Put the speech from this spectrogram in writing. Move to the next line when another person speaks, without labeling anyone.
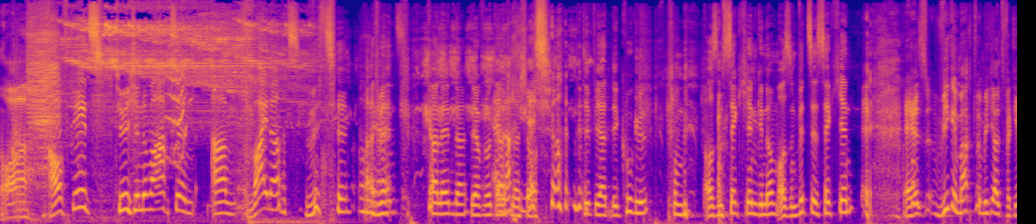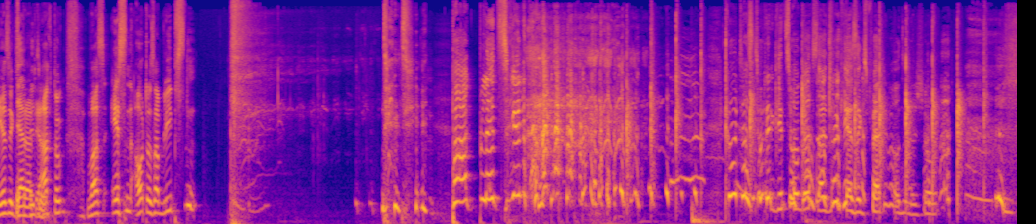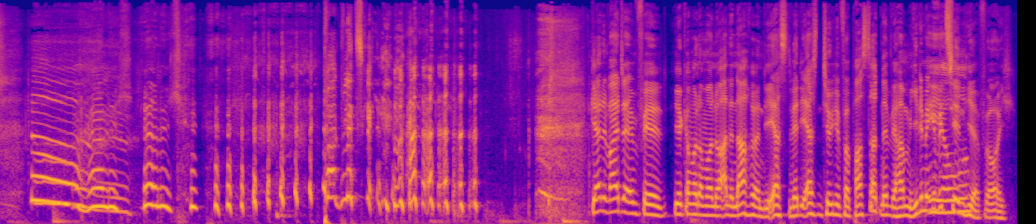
Oh, auf geht's. Türchen Nummer 18 am Weihnachtswitze Adventskalender der Flo
Er lacht
Kerschner Show.
jetzt schon.
Tippi hat eine Kugel vom, aus dem Säckchen genommen, aus dem Witzesäckchen.
Er ist wie gemacht für mich als
Ja,
Verkehrsexperte.
bitte.
Achtung, was essen Autos am liebsten? Parkplätzchen.
Gut, dass du den gezogen hast als Verkehrsexperte bei uns in der Show. Ah, herrlich, herrlich.
Parkplätzchen.
Gerne weiterempfehlen. Hier kann man doch mal nur alle nachhören. Die ersten, wer die ersten Türchen verpasst hat, ne, wir haben jede Menge. Witzchen hier für euch.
